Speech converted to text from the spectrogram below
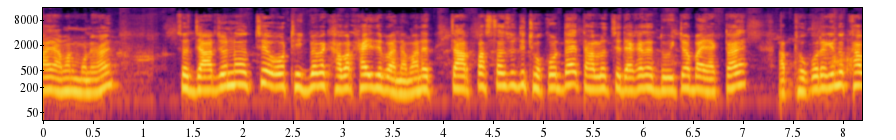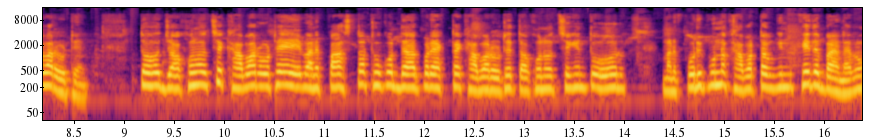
নাই আমার মনে হয়। সো যার জন্য হচ্ছে ও ঠিকভাবে খাবার খাইতে পারে না মানে চার পাঁচটা যদি ঠোকর দেয়, তাহলে হচ্ছে দেখা যায় দুইটা বা একটায় আর ঠোকরে কিন্তু খাবার ওঠে। তো যখন হচ্ছে খাবার ওঠে মানে পাঁচটা ঠোকর দেওয়ার পরে একটা খাবার ওঠে, তখন হচ্ছে কিন্তু ওর মানে পরিপূর্ণ খাবারটাও কিন্তু খেতে পারে না, এবং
